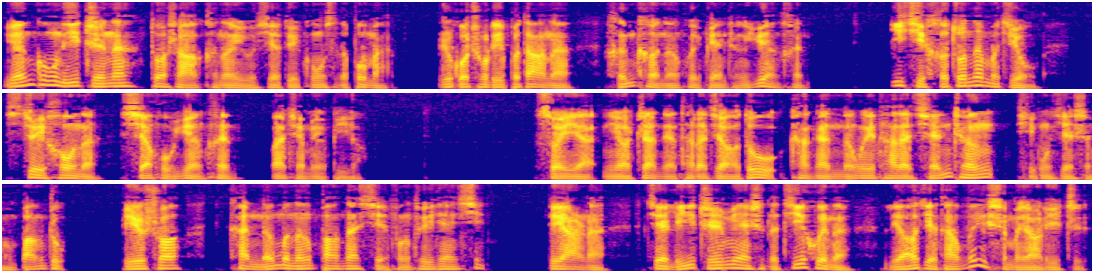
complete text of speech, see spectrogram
员工离职呢，多少可能有些对公司的不满。如果处理不当呢，很可能会变成怨恨。一起合作那么久，最后呢，相互怨恨完全没有必要。所以啊，你要站在他的角度，看看能为他的前程提供些什么帮助。比如说，看能不能帮他写封推荐信。第二呢，借离职面试的机会呢，了解他为什么要离职。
